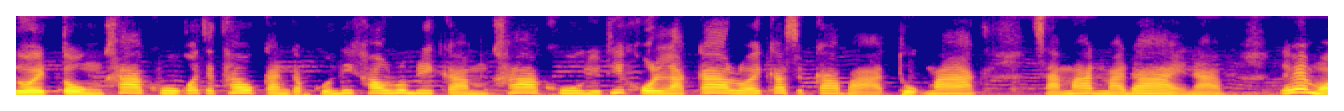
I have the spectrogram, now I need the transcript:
โดยตรงค่าครูก็จะเท่ากันกับคนที่เข้าร่วมพฤติกรรม ค่าครูอยู่ที่คนละ 999 บาท ถูกมาก สามารถมาได้นะ และแม่หมอ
